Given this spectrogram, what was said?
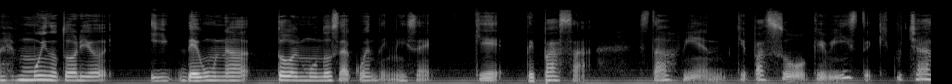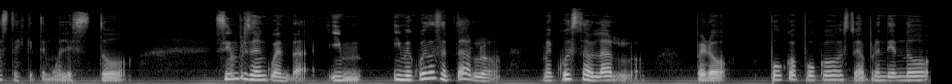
es muy notorio y de una todo el mundo se da cuenta y me dice, ¿qué te pasa? ¿Estabas bien? ¿Qué pasó? ¿Qué viste? ¿Qué escuchaste? ¿Qué te molestó? Siempre se dan cuenta y, y me cuesta aceptarlo, me cuesta hablarlo, pero poco a poco estoy aprendiendo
